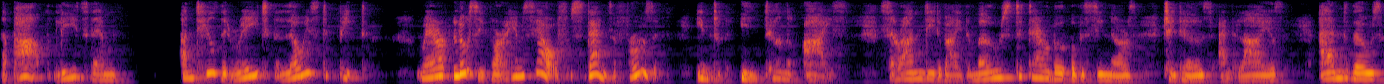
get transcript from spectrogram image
the path leads them until they reach the lowest pit, where Lucifer himself stands frozen into the eternal ice, surrounded by the most terrible of sinners, cheaters, and liars, and those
